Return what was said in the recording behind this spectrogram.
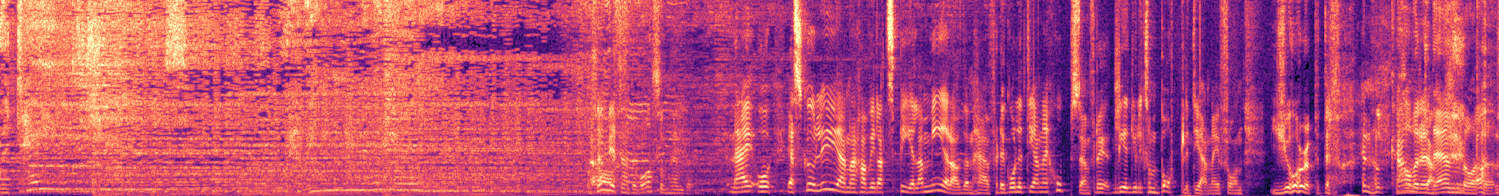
Again. Sen vet jag inte vad som händer. Nej, och jag skulle ju gärna ha velat spela mer av den här, för det går lite grann ihop sen, för det leder ju liksom bort lite grann ifrån Europe, the final countdown. Ja, var det den låten?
